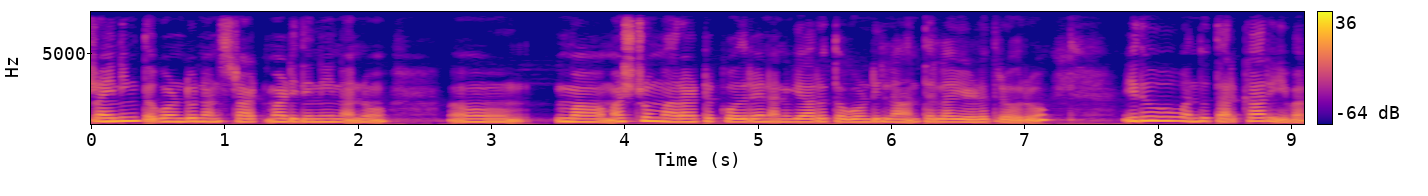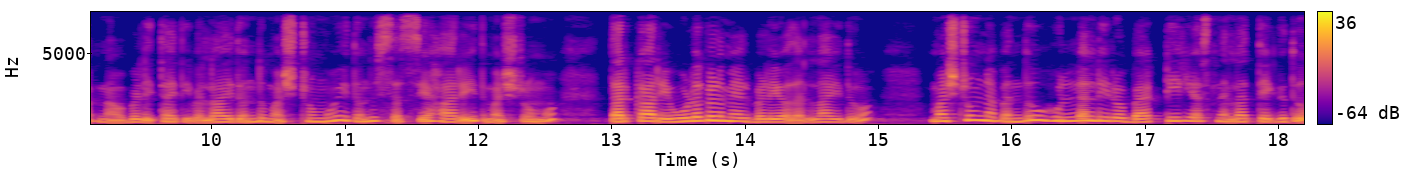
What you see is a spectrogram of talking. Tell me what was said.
ಟ್ರೈನಿಂಗ್ ತಗೊಂಡು ನಾನು ಸ್ಟಾರ್ಟ್ ಮಾಡಿದ್ದೀನಿ. ನಾನು ಮಶ್ರೂಮ್ ಮಾರಾಟಕ್ಕೆ ಹೋದರೆ ನನಗೆ ಯಾರೂ ತೊಗೊಂಡಿಲ್ಲ ಅಂತೆಲ್ಲ ಹೇಳಿದ್ರು ಅವರು. ಇದು ಒಂದು ತರಕಾರಿ ಇವಾಗ ನಾವು ಬೆಳೀತಾ ಇದ್ದೀವಲ್ಲ, ಇದೊಂದು ಮಶ್ರೂಮು, ಇದೊಂದು ಸಸ್ಯಾಹಾರಿ, ಇದು ಮಶ್ರೂಮು. ತರಕಾರಿ ಹುಳುಗಳ ಮೇಲೆ ಬೆಳೆಯೋದಲ್ಲ ಇದು. ಮಶ್ರೂಮ್ನ ಬಂದು ಹುಲ್ಲಲ್ಲಿರೋ ಬ್ಯಾಕ್ಟೀರಿಯಾಸ್ನೆಲ್ಲ ತೆಗೆದು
